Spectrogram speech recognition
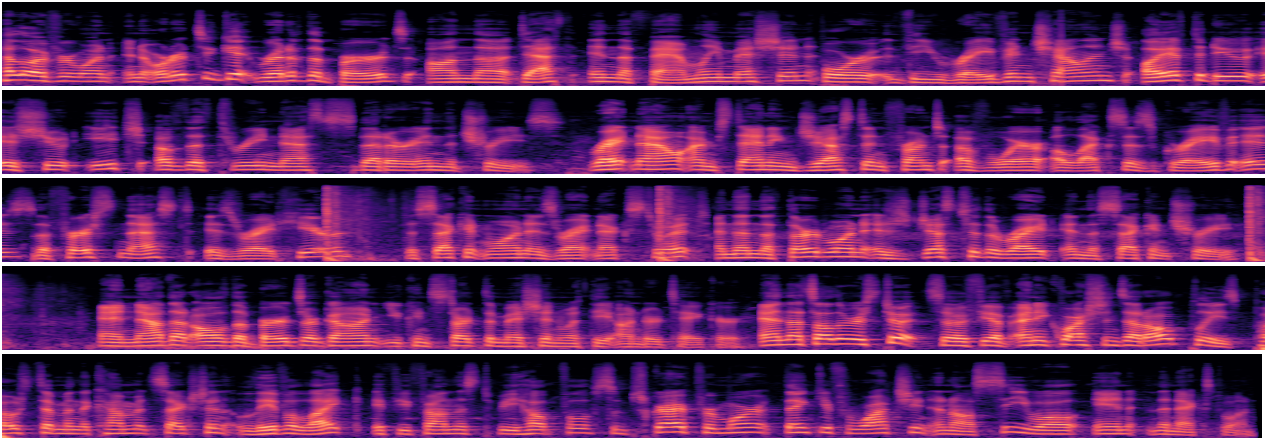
Hello everyone, in order to get rid of the birds on the Death in the Family mission for the Raven Challenge, all you have to do is shoot each of the three nests that are in the trees. Right now, I'm standing just in front of where Alexa's grave is. The first nest is right here, the second one is right next to it, and then the third one is just to the right in the second tree. And now that all the birds are gone, you can start the mission with the Undertaker. And that's all there is to it. So if you have any questions at all, please post them in the comment section. Leave a like if you found this to be helpful. Subscribe for more. Thank you for watching, and I'll see you all in the next one.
